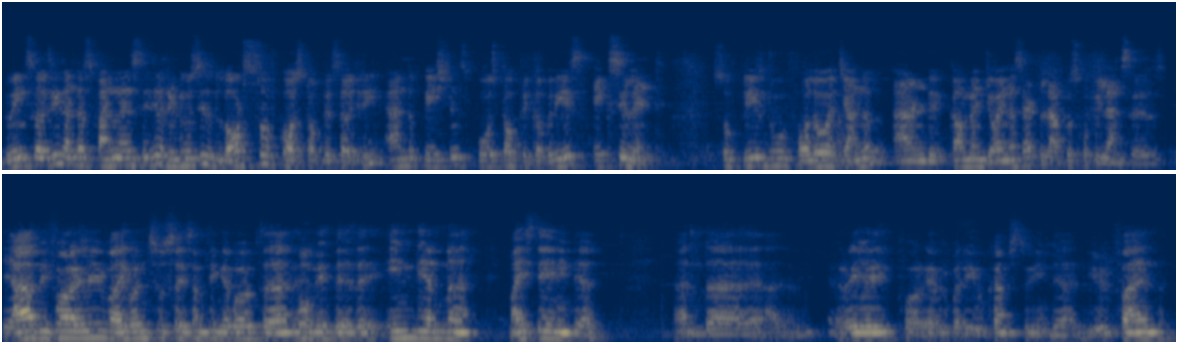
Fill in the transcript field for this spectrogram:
Doing surgeries under spinal anesthesia reduces lots of cost of the surgery and the patient's post-op recovery is excellent. So please do follow our channel and come and join us at Laparoscopy Lancers. Yeah, before I leave, I want to say something about uh, oh. the, the, the, Indian, uh, my stay in India. And uh, really, for everybody who comes to India, you'll find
